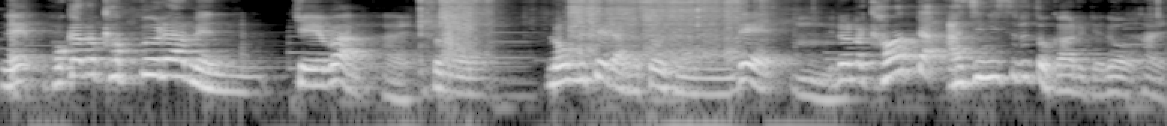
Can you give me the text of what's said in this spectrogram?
ね、他のカップラーメン系は、はい。その、ロングセラーの商品で、うんいろんな変わった味にするとかあるけど、はい。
